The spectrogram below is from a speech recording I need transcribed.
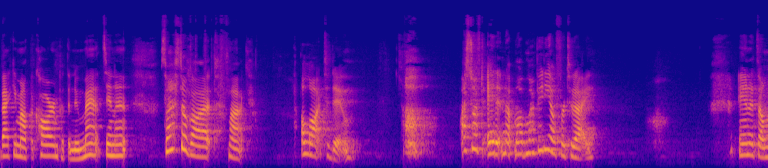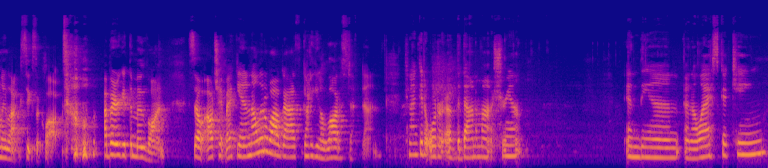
vacuum out the car and put the new mats in it. So I still got like a lot to do. I still have to edit and upload my video for today. And it's only like 6 o'clock, so I better get the move on. So I'll check back in in a little while, guys. Got to get a lot of stuff done. Can I get an order of the dynamite shrimp? And then an Alaska King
